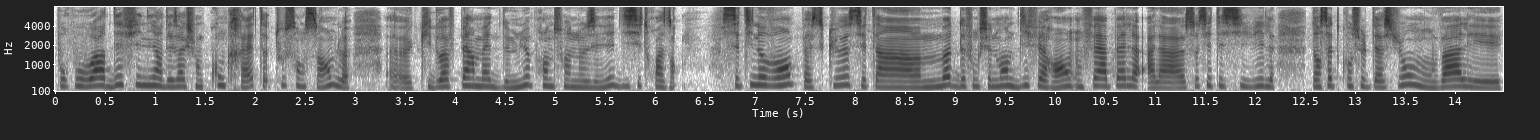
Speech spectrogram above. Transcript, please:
pour pouvoir définir des actions concrètes tous ensemble euh, qui doivent permettre de mieux prendre soin de nos aînés d'ici trois ans. C'est innovant parce que c'est un mode de fonctionnement différent. On fait appel à la société civile dans cette consultation. On va les,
